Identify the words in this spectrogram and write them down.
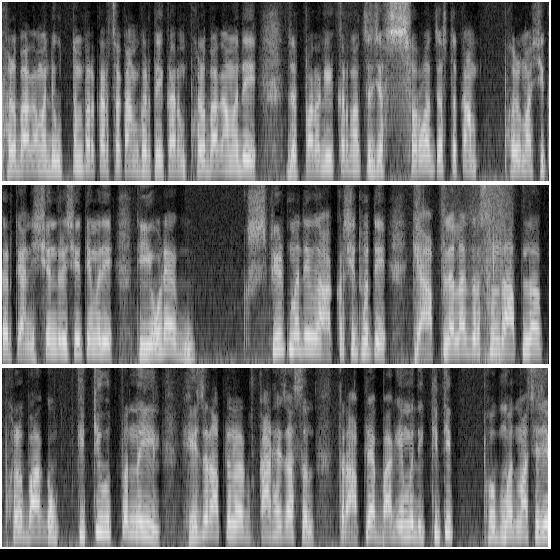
फळबागामध्ये उत्तम प्रकारचं काम करते. कारण फळबागामध्ये जर परागीकरणाचं जास्त सर्वात जास्त काम फळमाशी करते आणि सेंद्रिय शेतीमध्ये ती एवढ्या स्पीडमध्ये आकर्षित होते की आपल्याला जर समजा आपलं फळबाग किती उत्पन्न येईल हे जर आपल्याला काढायचं असेल तर आपल्या बागेमध्ये किती मधमाशाचे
